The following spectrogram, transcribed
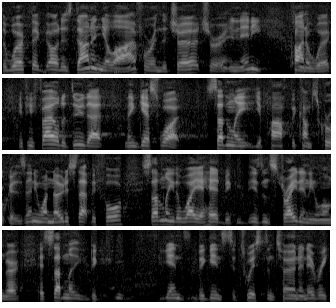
the work that God has done in your life or in the church or in any kind of work, if you fail to do that, then guess what? Suddenly your path becomes crooked. Has anyone noticed that before? Suddenly the way ahead isn't straight any longer. It suddenly begins, begins to twist and turn, and every,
